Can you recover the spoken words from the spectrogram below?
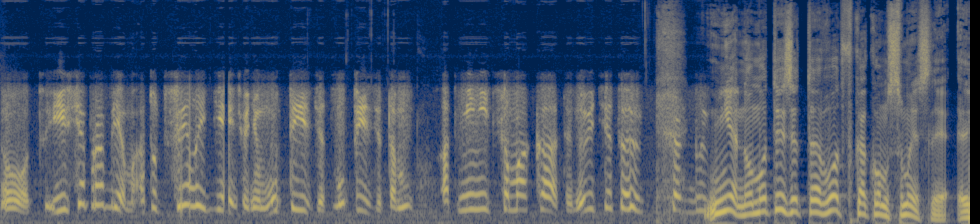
Вот. И вся проблема. А тут целый день сегодня мутыздят, мутыздят, там отменить самокаты. Ну ведь это... как бы... Не, но мутызит-то вот в каком смысле. Э,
